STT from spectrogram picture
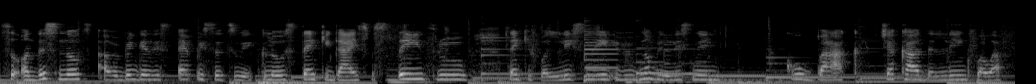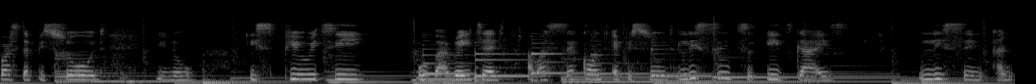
So, on this note, I will bring this episode to a close. Thank you guys for staying through. Thank you for listening. If you've not been listening, go back, check out the link for our first episode. You know, is purity overrated? Our second episode. Listen to it, guys. Listen and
